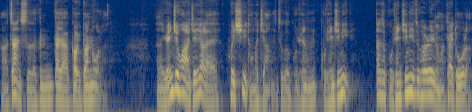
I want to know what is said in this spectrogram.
啊暂时的跟大家告一段落了。呃，原计划接下来会系统的讲这个股权融股权激励，但是股权激励这块内容啊太多了，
